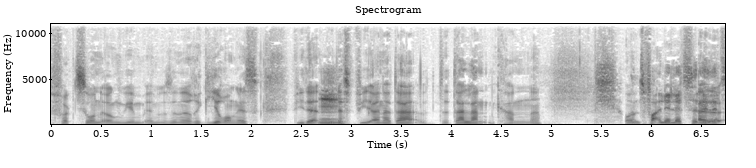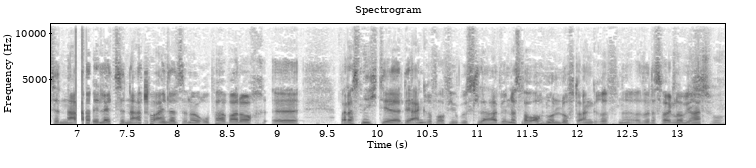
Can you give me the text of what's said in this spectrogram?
Fraktion irgendwie im, im, so einer Regierung ist, wie, der, wie Mhm. das, wie einer da, da landen kann, ne? Und vor allem der letzte, Also- der letzte, Na der letzte NATO-Einsatz in Europa war doch, äh, war das nicht der, der Angriff auf Jugoslawien? Das war aber auch nur ein Luftangriff, ne? Also das war, glaube ich, NATO.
